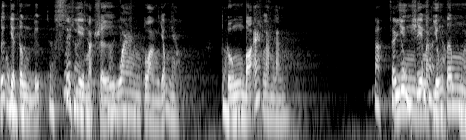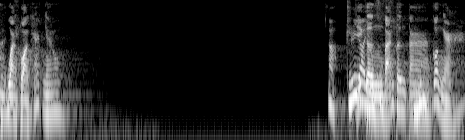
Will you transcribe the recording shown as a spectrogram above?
đức và công đức Xét về mặt sự hoàn toàn giống nhau. Cũng bỏ ác làm lành. Nhưng về mặt dụng tâm hoàn toàn khác nhau Chỉ cần bản thân ta có ngã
